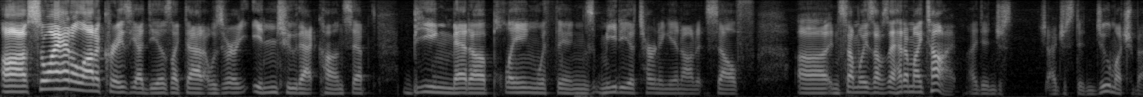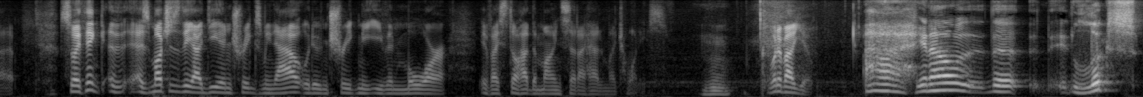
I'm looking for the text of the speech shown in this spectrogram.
Uh, so I had a lot of crazy ideas like that. I was very into that concept, being meta, playing with things, media turning in on itself. Uh, in some ways, I was ahead of my time. I didn't just I just didn't do much about it. So I think as much as the idea intrigues me now, it would intrigue me even more if I still had the mindset I had in my 20s. Mm-hmm. What about you? Uh, you know, the it looks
